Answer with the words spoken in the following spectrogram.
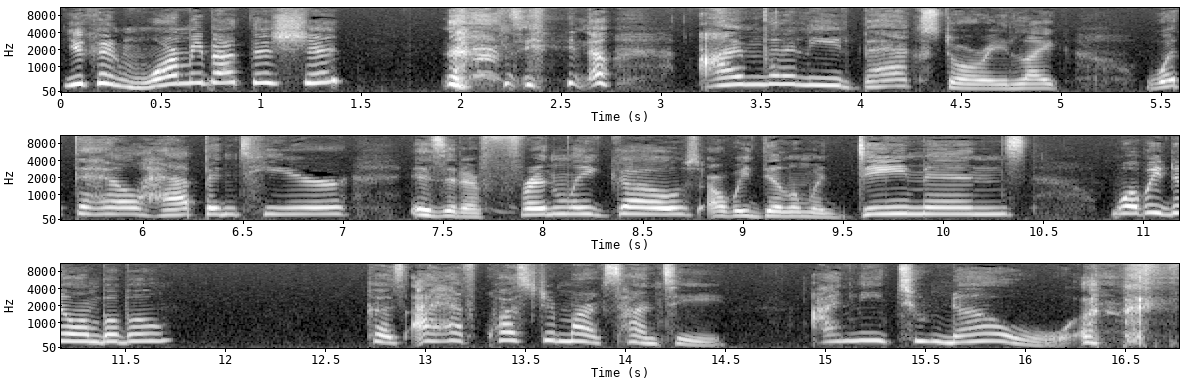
you couldn't warn me about this shit you know i'm gonna need backstory like what the hell happened here? Is it a friendly ghost? Are we dealing with demons? What we doing, boo boo? Cause I have question marks, Hunty. I need to know.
